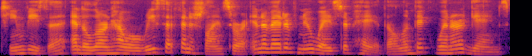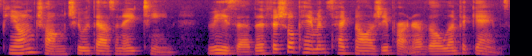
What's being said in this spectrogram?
Team Visa and to learn how we'll reset finish lines to our innovative new ways to pay at the Olympic Winter Games Pyeongchang 2018. Visa, the official payments technology partner of the Olympic Games.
